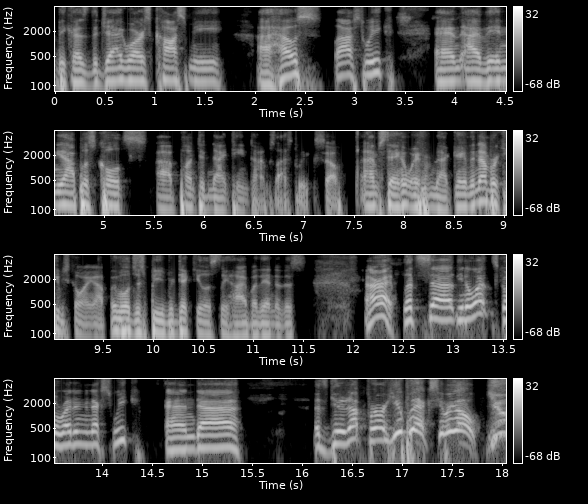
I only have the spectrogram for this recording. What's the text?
because the Jaguars cost me a house last week, and uh, the Indianapolis Colts uh, punted 19 times last week. So I'm staying away from that game. The number keeps going up. It will just be ridiculously high by the end of this. All right, let's. Uh, you know what? Let's go right into next week, and uh, let's get it up for our Q picks. Here we go. You.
